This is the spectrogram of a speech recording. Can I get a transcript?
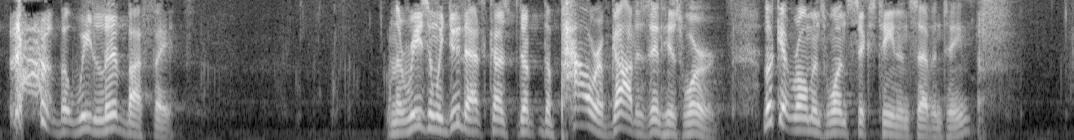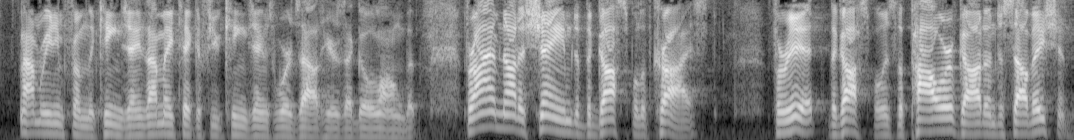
but we live by faith. And the reason we do that is because the, the power of God is in His Word. Look at Romans 1 16 and 17. I'm reading from the King James. I may take a few King James words out here as I go along, but for I am not ashamed of the gospel of Christ, for it, the gospel, is the power of God unto salvation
